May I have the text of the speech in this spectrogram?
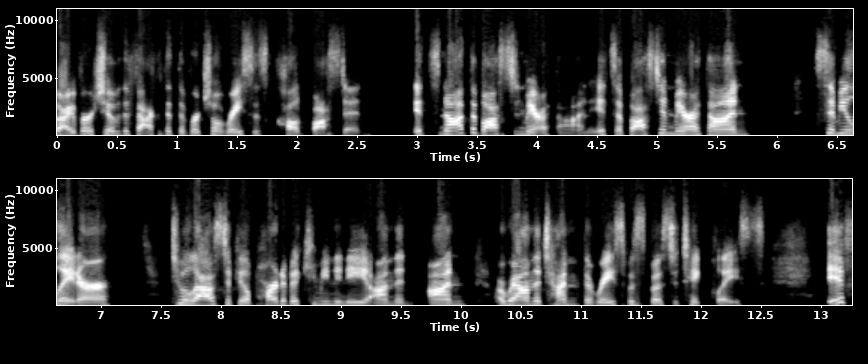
by virtue of the fact that the virtual race is called Boston. It's not the Boston Marathon, it's a Boston Marathon simulator to allow us to feel part of a community on the on around the time that the race was supposed to take place. If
